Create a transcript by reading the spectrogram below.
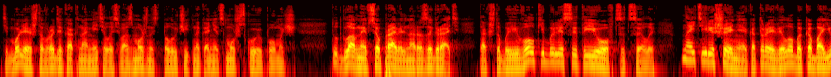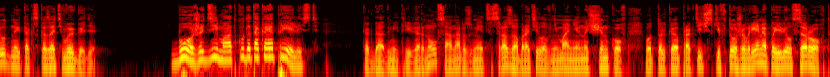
тем более, что вроде как наметилась возможность получить, наконец, мужскую помощь. Тут главное все правильно разыграть, так чтобы и волки были сыты, и овцы целы — найти решение, которое вело бы к обоюдной, так сказать, выгоде. «Боже, Дима, откуда такая прелесть?» Когда Дмитрий вернулся, она, разумеется, сразу обратила внимание на щенков. Вот только практически в то же время появился Рохт,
